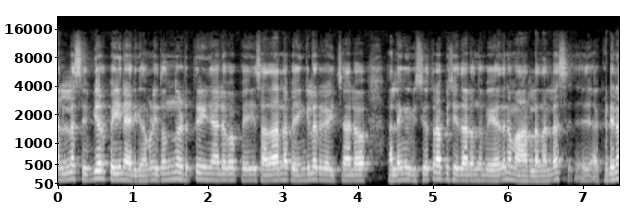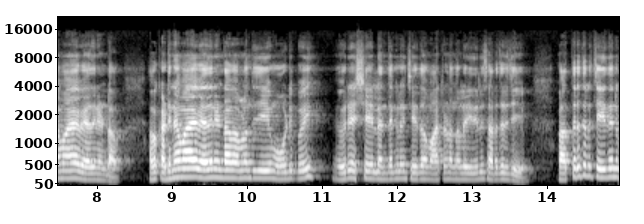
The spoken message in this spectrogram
നല്ല സിവിയർ പെയിൻ ആയിരിക്കും. നമ്മൾ ഇതൊന്നും എടുത്തു കഴിഞ്ഞാലോ ഇപ്പോൾ പെയിൻ സാധാരണ പെയിൻ കില്ലർ കഴിച്ചാലോ അല്ലെങ്കിൽ ഫിസിയോതെറാപ്പി ചെയ്താലോ ഒന്നും വേദന മാറില്ല. നല്ല കഠിനമായ വേദന ഉണ്ടാവും. അപ്പോൾ കഠിനമായ വേദന ഉണ്ടാവും നമ്മൾ എന്ത് ചെയ്യും? ഓടിപ്പോയി ഒരു രക്ഷയില്ല. എന്തെങ്കിലും ചെയ്താൽ മാറ്റണം എന്നുള്ള രീതിയിൽ സർജറി ചെയ്യും. അപ്പോൾ അത്തരത്തിൽ ചെയ്തതിന്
